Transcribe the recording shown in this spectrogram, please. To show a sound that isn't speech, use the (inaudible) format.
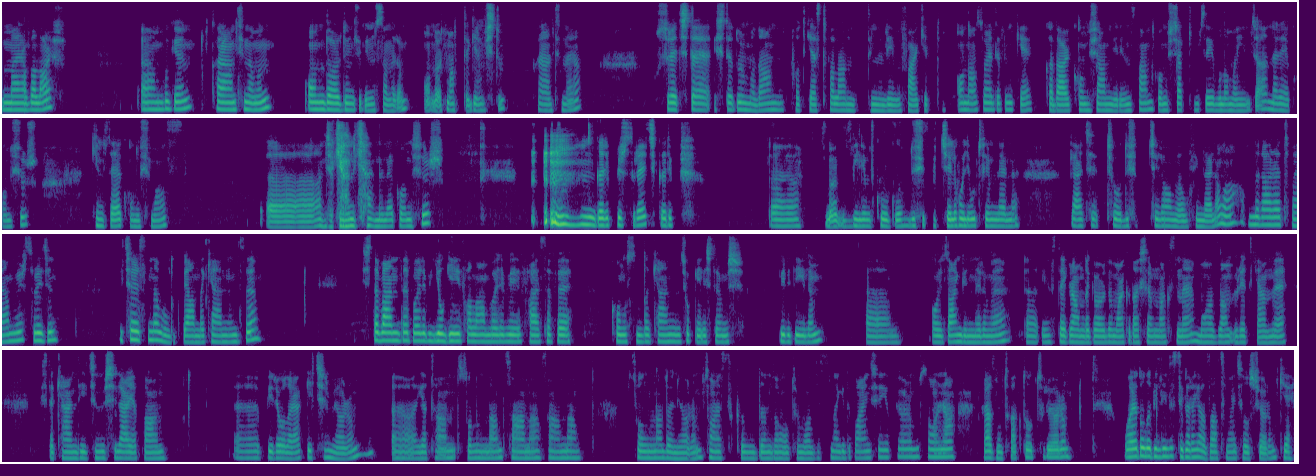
Merhabalar. Bugün karantinamın 14. günü sanırım. 14 Mart'ta girmiştim karantinaya. Bu süreçte işte durmadan podcast falan dinlediğimi fark ettim. Ondan sonra dedim ki bu kadar konuşan bir insan konuşacak kimseyi bulamayınca nereye konuşur? Kimseye konuşmaz. Ancak (laughs) kendi kendine konuşur. (clears throat) garip bir süreç, garip e, böyle bilim kurgu, düşük bütçeli Hollywood filmlerine. Gerçi çoğu düşük bütçeli olmuyor bu filmlerin ama onları aratmayan bir sürecin içerisinde bulduk bir anda kendimizi. İşte ben de böyle bir yogi falan böyle bir felsefe konusunda kendini çok geliştirmiş biri değilim. Ee, o yüzden günlerimi e, Instagram'da gördüğüm arkadaşlarımın aksine muazzam üretken ve işte kendi için bir şeyler yapan e, biri olarak geçirmiyorum. E, yatağın sonundan sağına, sağından soluna dönüyorum. Sonra sıkıldığım zaman oturma odasına gidip aynı şeyi yapıyorum. Sonra biraz mutfakta oturuyorum. Bu arada olabildiğince sigarayı azaltmaya çalışıyorum ki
